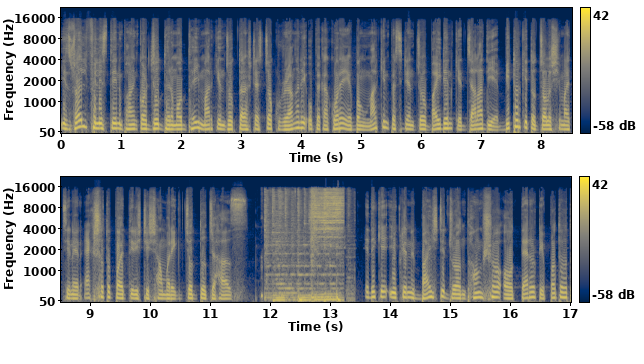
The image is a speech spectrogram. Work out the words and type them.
ইসরায়েল ফিলিস্তিন ভয়ঙ্কর যুদ্ধের মধ্যেই মার্কিন যুক্তরাষ্ট্রের চোখ রাঙানি উপেক্ষা করে এবং মার্কিন প্রেসিডেন্ট জো বাইডেনকে জ্বালা দিয়ে বিতর্কিত জলসীমায় চীনের একশত পঁয়ত্রিশটি সামরিক যুদ্ধ জাহাজ এদিকে ইউক্রেনের বাইশটি ড্রোন ধ্বংস ও তেরোটি প্রতিহত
